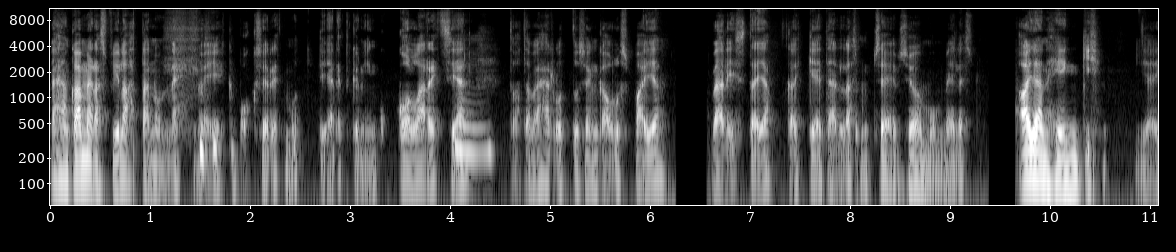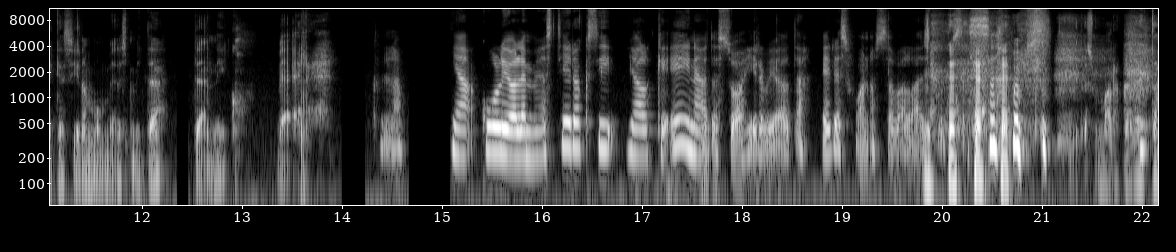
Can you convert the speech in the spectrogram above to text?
vähän kameras vilahtanut ne, no ei ehkä bokserit, mutta tiedätkö, niin kuin kollarit siellä, mm. tuota, vähän ruttusen kauluspaijan välistä ja kaikkea tällaista, mutta se, se on mun mielestä ajan henki, ja eikä siinä ole mun mielestä mitään, mitään niin väärää. Kyllä. Ja kuulijoille myös tiedoksi, Jalkke ei näytä sua hirviöltä edes huonossa valaistuksessa. Kiitos Margareta.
